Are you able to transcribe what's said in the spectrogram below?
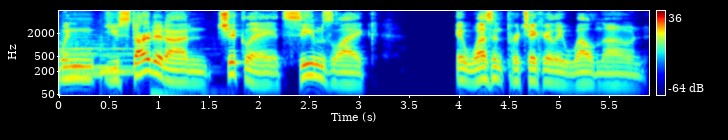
When you started on Chikli, it seems like it wasn't particularly well known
